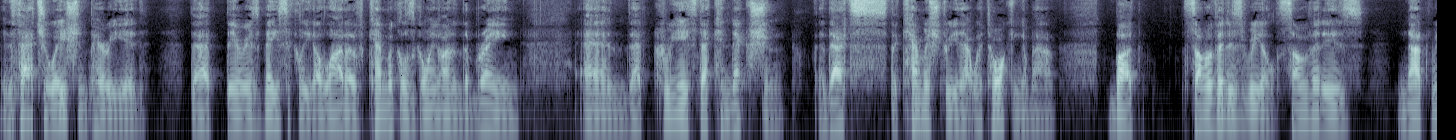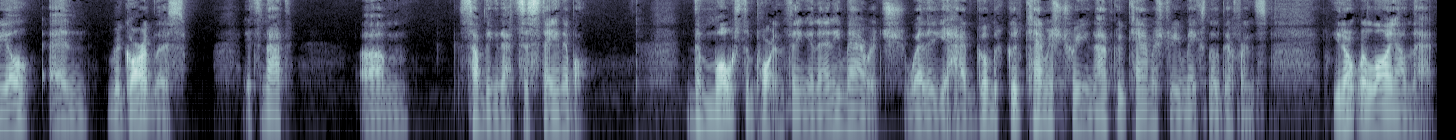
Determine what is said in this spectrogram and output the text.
infatuation period that there is basically a lot of chemicals going on in the brain and that creates that connection. And that's the chemistry that we're talking about. But some of it is real, some of it is not real. And regardless, it's not um, something that's sustainable. The most important thing in any marriage, whether you had good, good chemistry, not good chemistry, makes no difference. You don't rely on that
